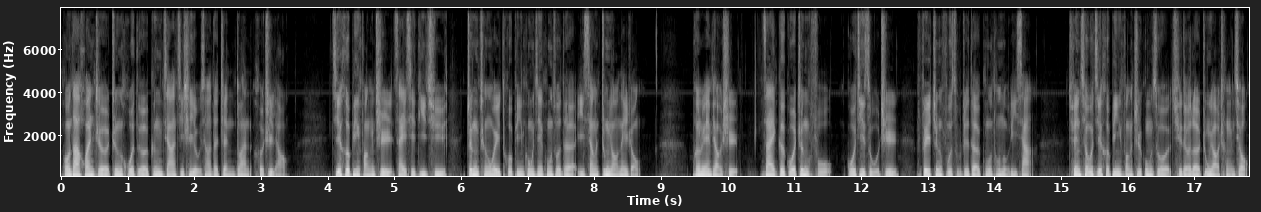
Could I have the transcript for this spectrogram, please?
广大患者正获得更加及时有效的诊断和治疗。结核病防治在一些地区正成为脱贫攻坚工作的一项重要内容。彭丽媛表示，在各国政府、国际组织。非政府组织的共同努力下，全球结核病防治工作取得了重要成就。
